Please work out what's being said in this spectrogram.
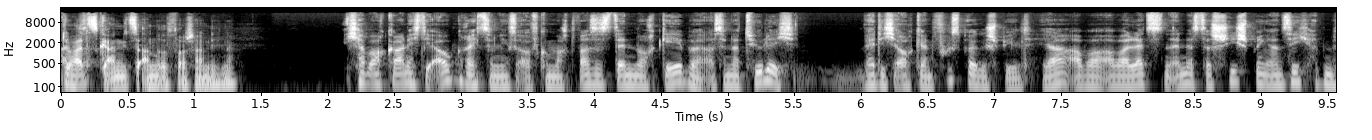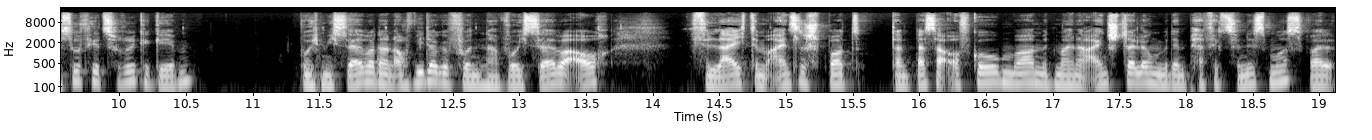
Du hattest gar nichts anderes wahrscheinlich, ne? Ich habe auch gar nicht die Augen rechts und links aufgemacht, was es denn noch gäbe. Also natürlich hätte ich auch gern Fußball gespielt, ja, aber, aber letzten Endes das Skispringen an sich hat mir so viel zurückgegeben, wo ich mich selber dann auch wiedergefunden habe, wo ich selber auch vielleicht im Einzelsport dann besser aufgehoben war mit meiner Einstellung, mit dem Perfektionismus, weil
